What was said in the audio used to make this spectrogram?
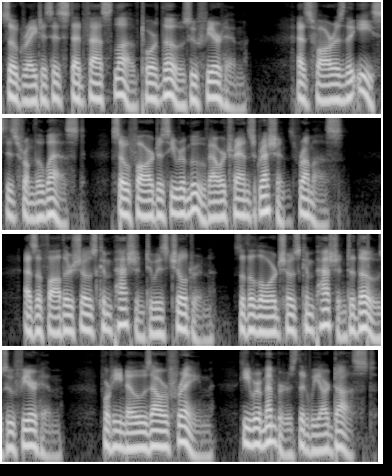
so great is his steadfast love toward those who fear him. As far as the east is from the west, so far does he remove our transgressions from us. As a father shows compassion to his children, so the Lord shows compassion to those who fear him. For he knows our frame, he remembers that we are dust.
